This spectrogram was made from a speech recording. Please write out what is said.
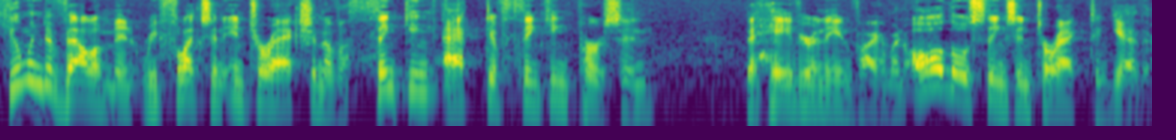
Human development reflects an interaction of a thinking, active thinking person, behavior, and the environment. All those things interact together.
